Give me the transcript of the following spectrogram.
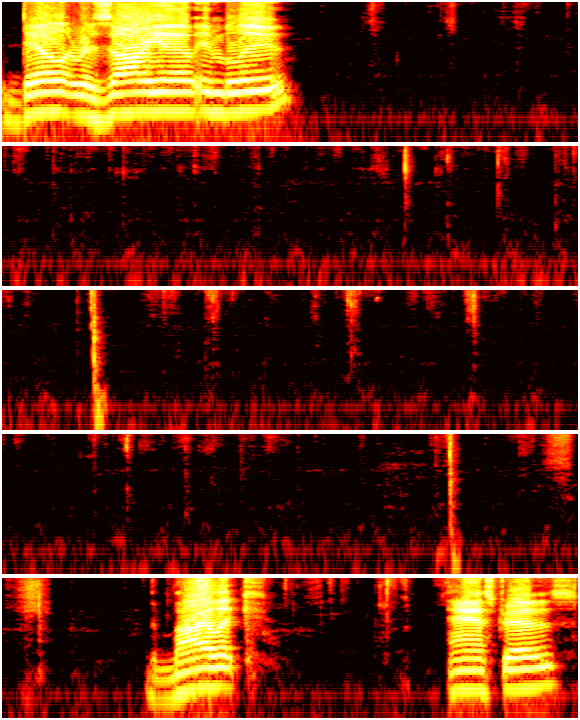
Del Rosario in blue. The Bielak Astros.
